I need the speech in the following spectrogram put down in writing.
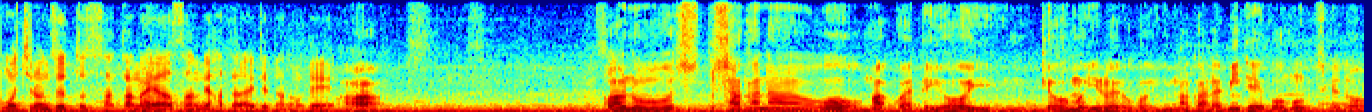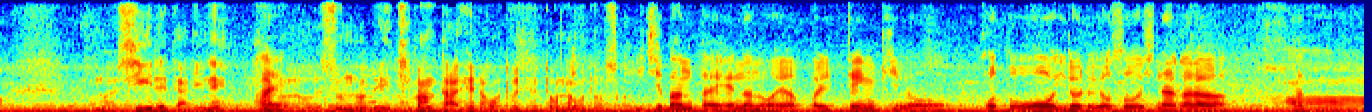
もちろんずっと魚屋さんで働いてたので、はい。あのす魚をまあこうやって用意今日もいろいろ今から見ていこう思うんですけど、まあ、仕入れたりね、はい。するので一番大変なことってどんなことですか？一番大変なのはやっぱり天気のことをいろいろ予想しながらはあ。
